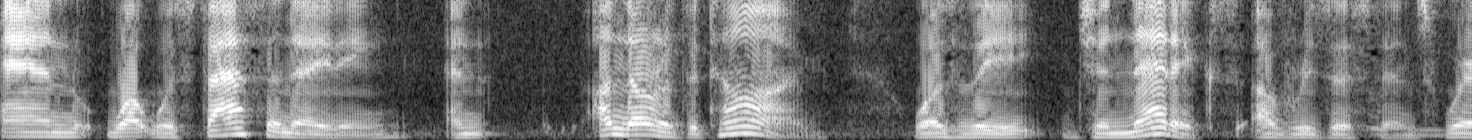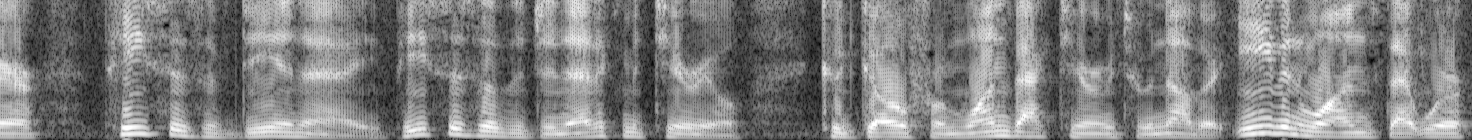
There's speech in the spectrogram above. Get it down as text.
And what was fascinating and unknown at the time was the genetics of resistance, mm-hmm. where pieces of DNA, pieces of the genetic material, could go from one bacterium to another, even ones that were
